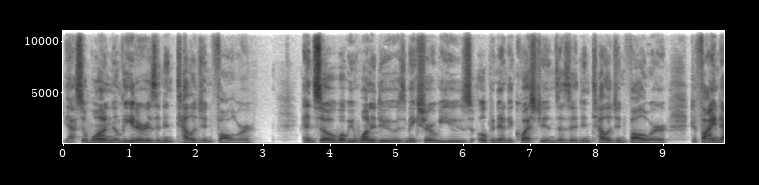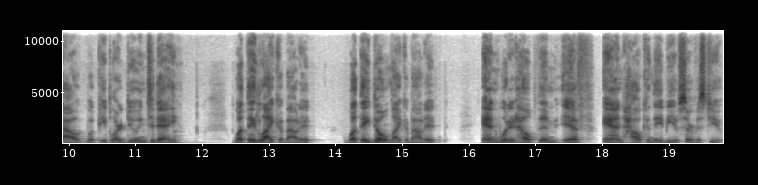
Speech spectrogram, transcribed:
Yeah, so one, a leader is an intelligent follower. And so, what we want to do is make sure we use open ended questions as an intelligent follower to find out what people are doing today what they like about it, what they don't like about it, and would it help them if and how can they be of service to you?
